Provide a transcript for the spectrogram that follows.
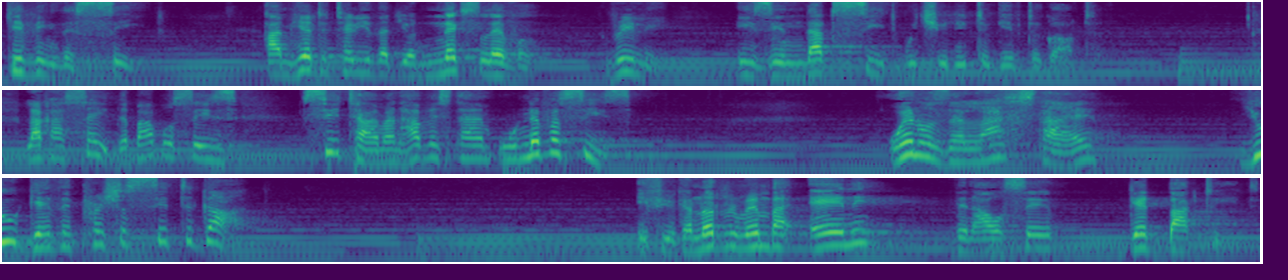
giving the seed. I'm here to tell you that your next level really is in that seed which you need to give to God. Like I said, the Bible says seed time and harvest time will never cease. When was the last time you gave a precious seed to God? If you cannot remember any, then I'll say get back to it.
